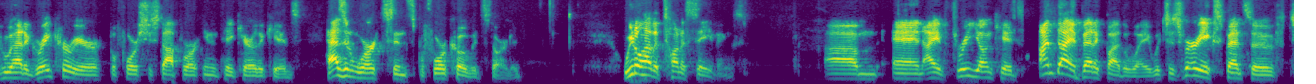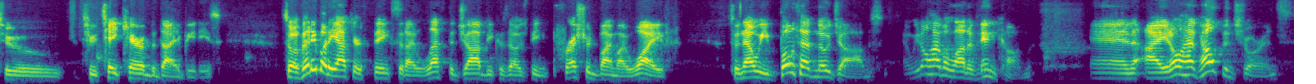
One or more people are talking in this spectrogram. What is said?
who had a great career before she stopped working to take care of the kids, hasn't worked since before COVID started. We don't have a ton of savings. Um, and I have three young kids. I'm diabetic, by the way, which is very expensive to to take care of the diabetes. So if anybody out there thinks that I left the job because I was being pressured by my wife, so now we both have no jobs and we don't have a lot of income, and I don't have health insurance.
